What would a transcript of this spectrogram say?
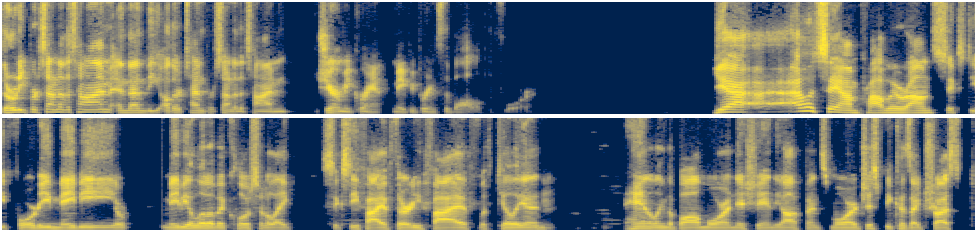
30% of the time. And then the other 10% of the time, Jerami Grant maybe brings the ball up the floor. Yeah, I would say I'm probably around 60 40, maybe maybe a little bit closer to like 65 35 with Killian mm-hmm. handling the ball more, initiating the offense more, just because I trust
